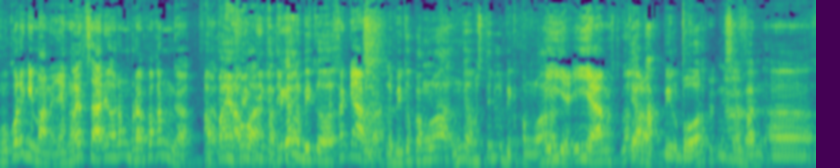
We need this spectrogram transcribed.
ngukurnya gimana yang ngeliat sehari orang berapa kan enggak Apa efeknya Tapi kan lebih ke efeknya apa Lebih ke pengeluaran, enggak mesti lebih ke pengeluaran. iya iya maksud gua kalau cetak billboard misalkan eh, 100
